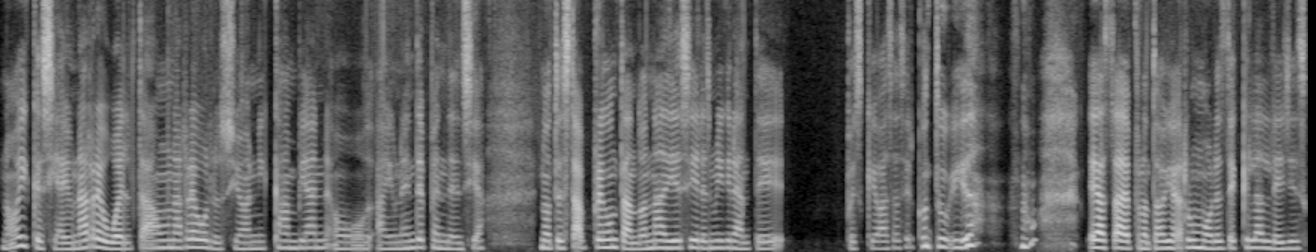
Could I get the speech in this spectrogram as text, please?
¿no? Y que si hay una revuelta, una revolución y cambian o hay una independencia, no te está preguntando nadie si eres migrante, pues qué vas a hacer con tu vida, ¿no? hasta de pronto había rumores de que las leyes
